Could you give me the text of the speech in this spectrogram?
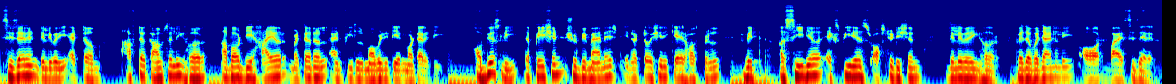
cesarean delivery at term after counseling her about the higher maternal and fetal morbidity and mortality. Obviously, the patient should be managed in a tertiary care hospital with a senior experienced obstetrician delivering her, whether vaginally or by cesarean.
